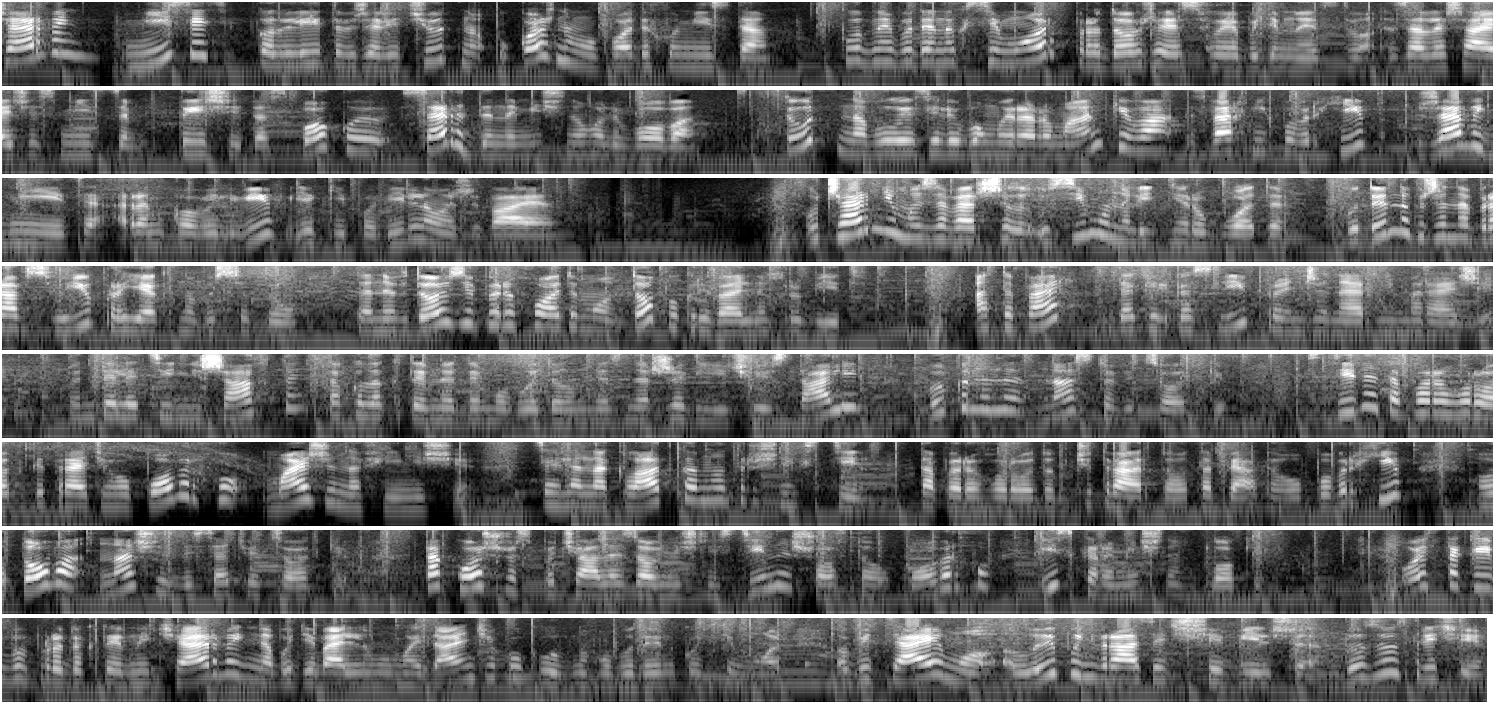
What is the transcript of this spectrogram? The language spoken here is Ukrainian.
Червень місяць, коли літо вже відчутно у кожному подиху міста. Клубний будинок Сімор продовжує своє будівництво, залишаючись місцем тиші та спокою серед динамічного Львова. Тут, на вулиці Любомира Романківа, з верхніх поверхів вже видніється ранковий Львів, який повільно оживає. У червні ми завершили усі монолітні роботи. Будинок вже набрав свою проєктну висоту, та невдовзі переходимо до покрівельних робіт. А тепер декілька слів про інженерні мережі. Вентиляційні шахти та колективне димовидалення з нержавіючої сталі виконане на 100%. Стіни та перегородки третього поверху майже на фініші. Цегляна кладка внутрішніх стін та перегородок четвертого та п'ятого поверхів готова на 60%. Також розпочали зовнішні стіни шостого поверху із керамічних блоків. Ось такий був продуктивний червень на будівельному майданчику клубного будинку Сімор. Обіцяємо, липень вразить ще більше. До зустрічі!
